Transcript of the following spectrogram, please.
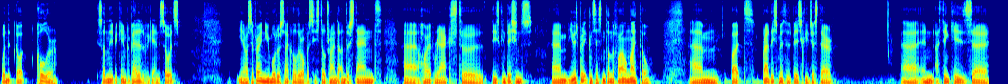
when it got cooler, suddenly it became competitive again. So it's you know, it's a very new motorcycle. They're obviously still trying to understand uh, how it reacts to these conditions. Um, he was pretty consistent on the final night, though. Um, but Bradley Smith was basically just there, uh, and I think his uh,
